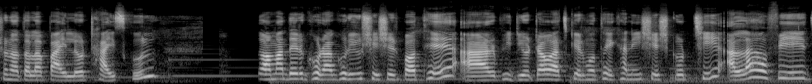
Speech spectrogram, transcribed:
সোনাতলা পাইলট হাই স্কুল। তো আমাদের ঘোরাঘুরিও শেষের পথে আর ভিডিওটাও আজকের মতো এখানেই শেষ করছি। আল্লাহ হাফিজ!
